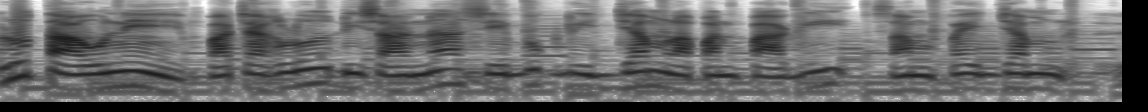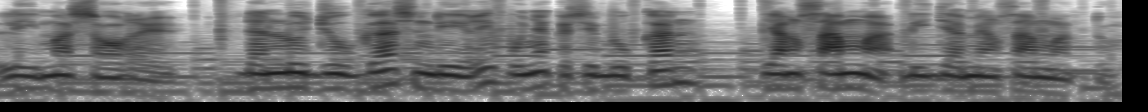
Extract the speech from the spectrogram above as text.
lu tahu nih pacar lu di sana sibuk di jam 8 pagi sampai jam 5 sore. Dan lu juga sendiri punya kesibukan yang sama di jam yang sama tuh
